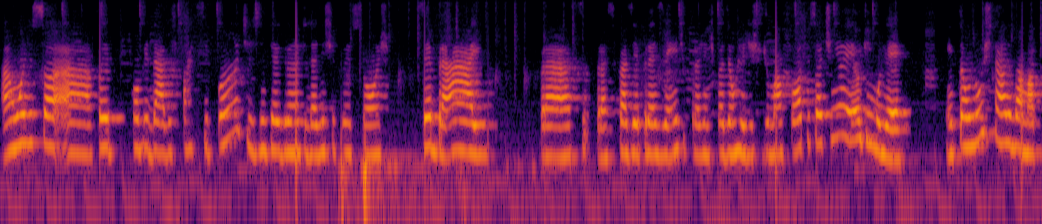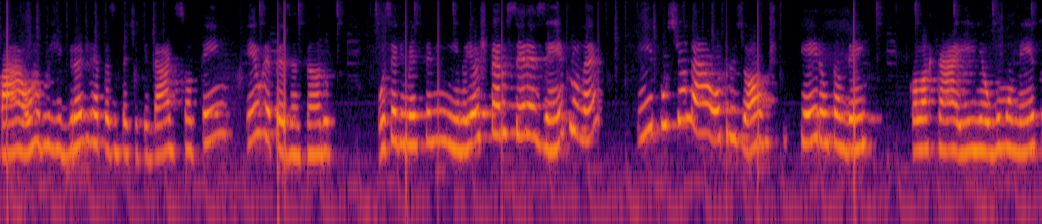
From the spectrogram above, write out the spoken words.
aonde só a, foi convidados participantes, integrantes das instituições Sebrae, para se fazer presente, para a gente fazer um registro de uma foto, e só tinha eu de mulher. Então, no estado do Amapá, órgãos de grande representatividade só tem eu representando o segmento feminino. E eu espero ser exemplo, né? E impulsionar outros órgãos que queiram também colocar aí em algum momento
